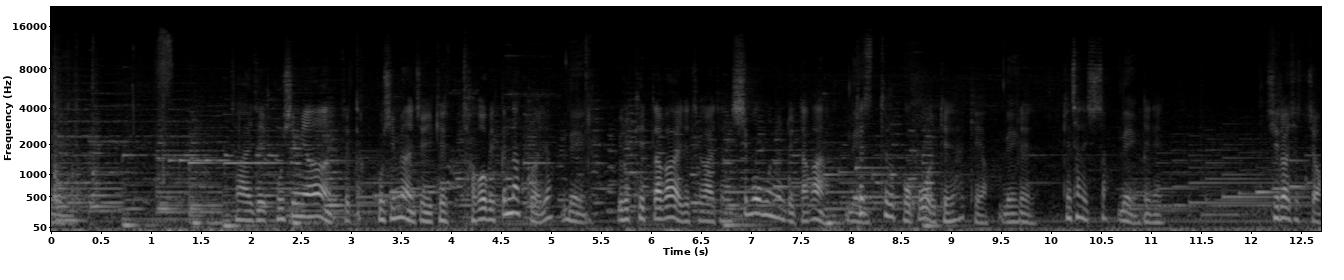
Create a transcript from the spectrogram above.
네. 자 이제 보시면 이제 딱 보시면 이제 이렇게 작업이 끝났거든요. 네. 이렇게 있다가 이제 제가 한 15분 정도 있다가 네. 테스트를 보고 이렇게 할게요. 네. 괜찮으시죠? 네. 네네. 지루하셨죠?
